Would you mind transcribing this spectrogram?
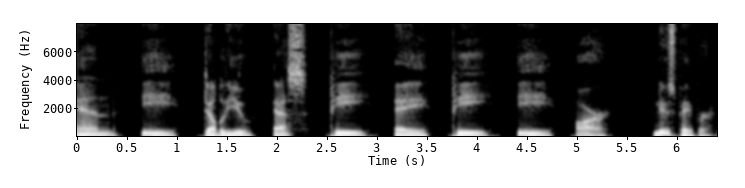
N. E. W. S. P. A. P. E. R. Newspaper.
